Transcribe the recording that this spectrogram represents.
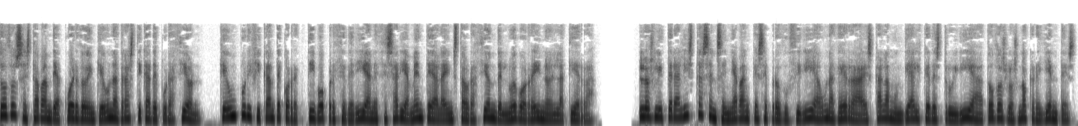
Todos estaban de acuerdo en que una drástica depuración, que un purificante correctivo precedería necesariamente a la instauración del nuevo reino en la tierra. Los literalistas enseñaban que se produciría una guerra a escala mundial que destruiría a todos los no creyentes,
